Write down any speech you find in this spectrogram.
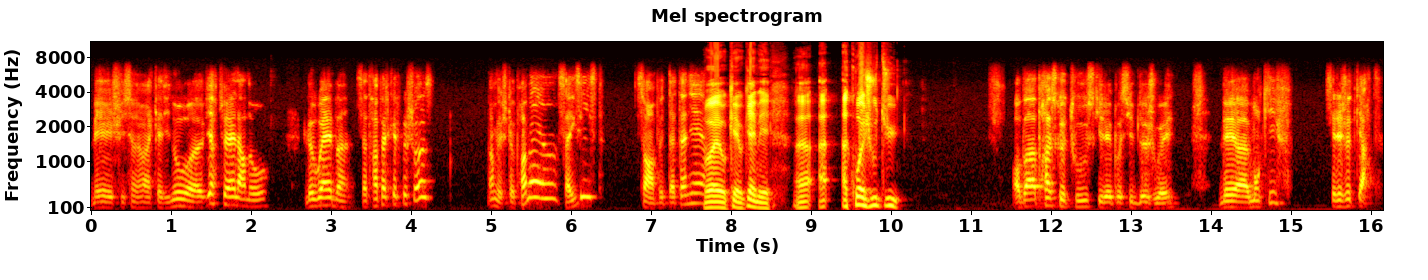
Mais je suis sur un casino euh, virtuel, Arnaud. Le web, ça te rappelle quelque chose? Non, mais je te promets, hein, ça existe. Sors un peu de ta tanière. Ouais, ok, ok, mais euh, à, à quoi joues-tu? Oh bah presque tout ce qu'il est possible de jouer. Mais euh, mon kiff, c'est les jeux de cartes,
